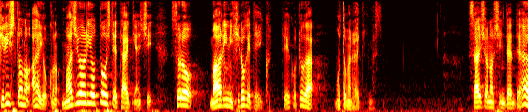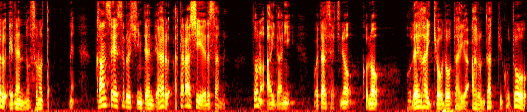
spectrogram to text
キリストの愛をこの交わりを通して体験しそれを周りに広げていくということが求められています。最初の神殿であるエデンの園と、ね、完成する神殿である新しいエルサレムとの間に私たちのこの礼拝共同体があるんだということを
